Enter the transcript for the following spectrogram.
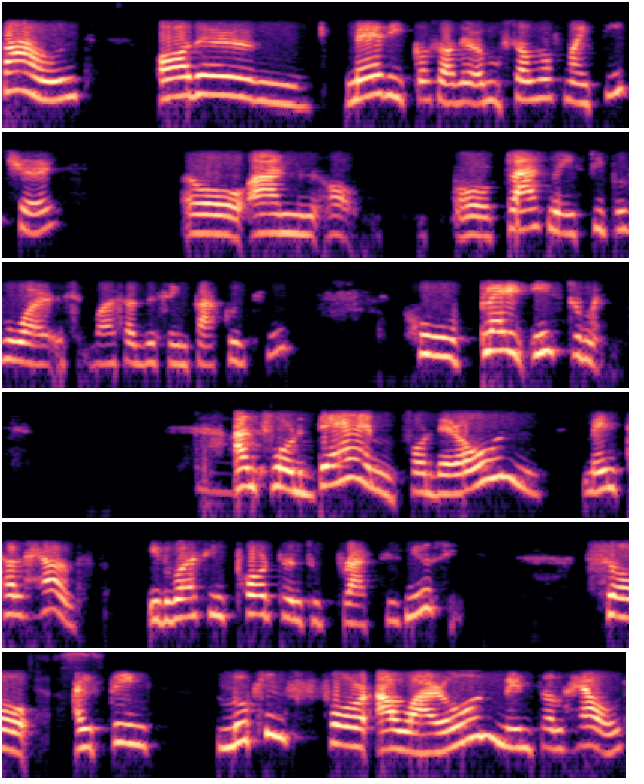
found other um, medicos, other some of my teachers, or and or, or classmates, people who are was at the same faculty, who played instruments, mm. and for them, for their own mental health, it was important to practice music. So yes. I think looking for our own mental health,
